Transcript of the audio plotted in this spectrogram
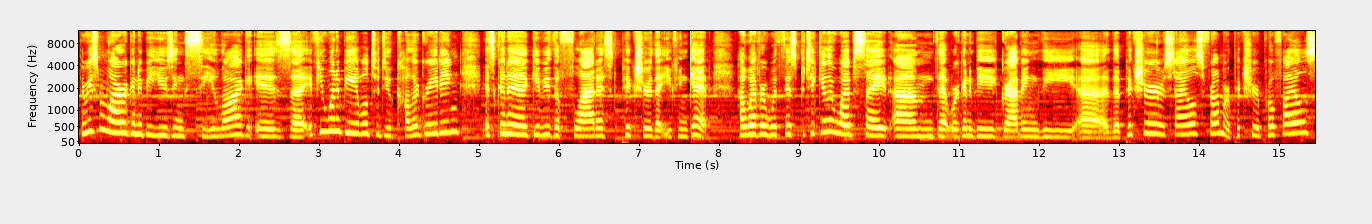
The reason why we're going to be using C-Log is uh, if you want to be able to do color grading, it's going to give you the flattest picture that you can get. However, with this particular website um, that we're going to be grabbing the, uh, the picture styles from, or picture profiles,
